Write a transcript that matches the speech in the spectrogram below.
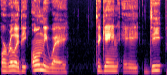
or really the only way, to gain a deep,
